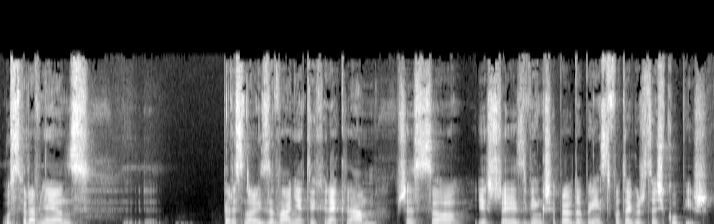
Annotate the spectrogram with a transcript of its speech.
usprawniając personalizowanie tych reklam, przez co jeszcze jest większe prawdopodobieństwo tego, że coś kupisz.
